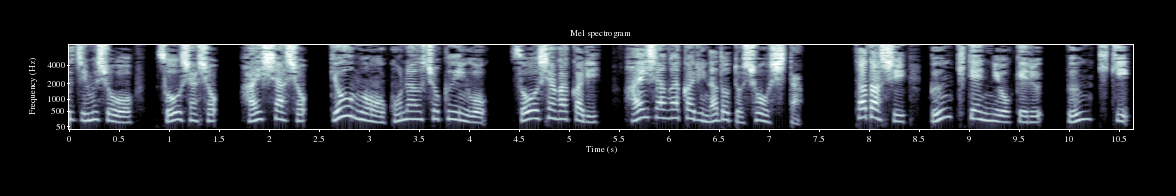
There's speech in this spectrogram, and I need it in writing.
事務所を、操車所、廃車所、業務を行う職員を、操車係、廃車係などと称した。ただし、分岐点における、分岐器、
